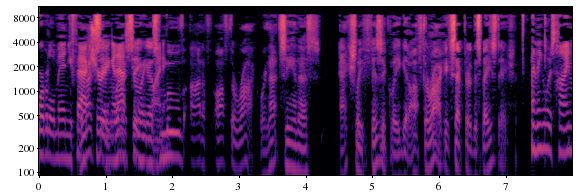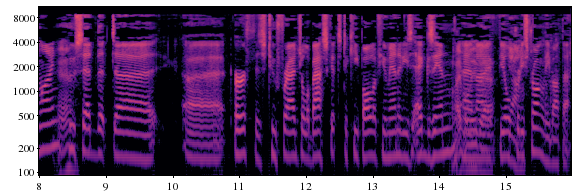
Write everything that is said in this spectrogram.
orbital orbital We're not manufacturing seeing, and we're not seeing asteroid us move out of, off the rock. We're not seeing us actually physically get off the rock, except for the space station. I think it was Heinlein Yeah. who said that uh, uh, Earth is too fragile a basket to keep all of humanity's eggs in, I believe and I feel Yeah. pretty strongly about that.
